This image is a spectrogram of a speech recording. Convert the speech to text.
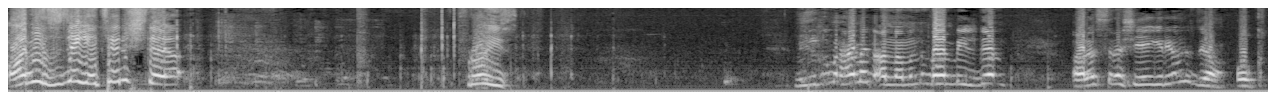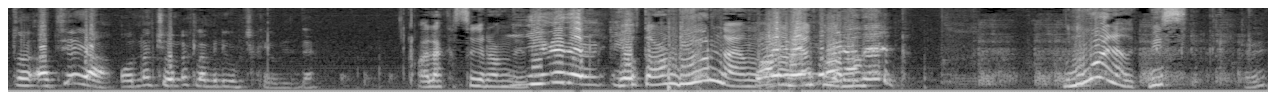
Abi size yeter işte ya. Proiz. Minigum'un hemen anlamını ben bildim. Ara sıra şeye giriyoruz ya, o kutu atıyor ya, ondan çoğunlukla minigum çıkıyor bizde. Alakası gram değil. Yemin ederim ki. Yok tamam biliyorum da ama, ama ben be, kullanmam. Bunu mu oynadık biz? Evet.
